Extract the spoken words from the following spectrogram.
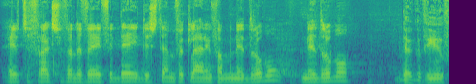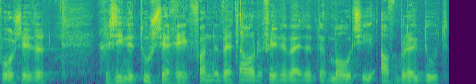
Heeft de fractie van de VVD de stemverklaring van meneer Drommel? Meneer Drommel? Dank u voorzitter. Gezien de toezegging van de wethouder vinden wij dat de motie afbreuk doet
